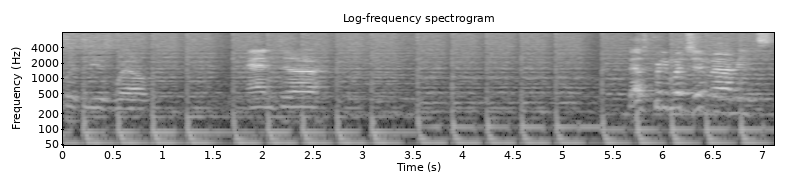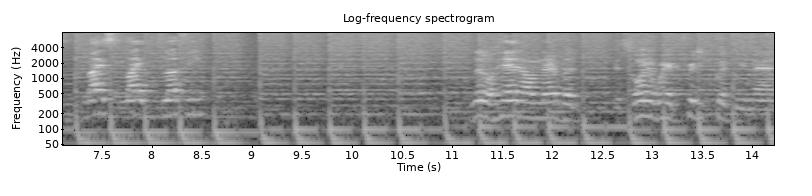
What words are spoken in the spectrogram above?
quickly as well. And uh, that's pretty much it, man. I mean, it's nice, light, fluffy. Little head on there, but it's going away pretty quickly, man.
